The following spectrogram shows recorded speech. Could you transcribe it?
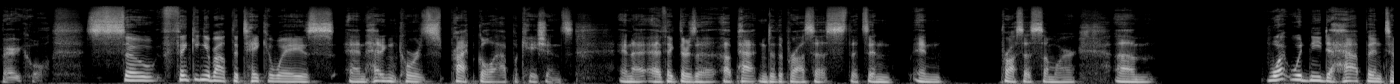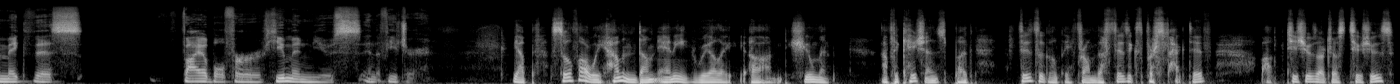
Very cool. So, thinking about the takeaways and heading towards practical applications, and I, I think there's a, a, patent to the process that's in in process somewhere. Um, what would need to happen to make this viable for human use in the future? Yep. So far, we haven't done any really um, human applications, but physically, from the physics perspective, uh, tissues are just tissues.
